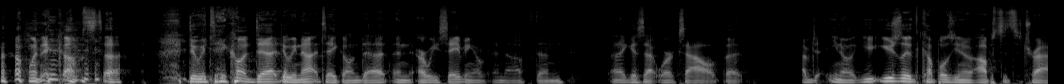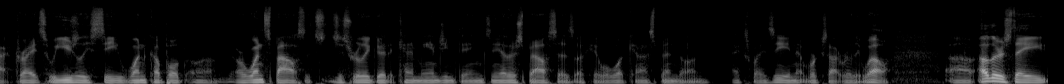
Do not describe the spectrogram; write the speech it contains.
when it comes to do we take on debt, do we not take on debt, and are we saving enough? Then I guess that works out. But I've, you know, usually the couples, you know, opposites attract, right? So we usually see one couple uh, or one spouse that's just really good at kind of managing things, and the other spouse says, "Okay, well, what can I spend on X, Y, Z?" And it works out really well. Uh, others they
